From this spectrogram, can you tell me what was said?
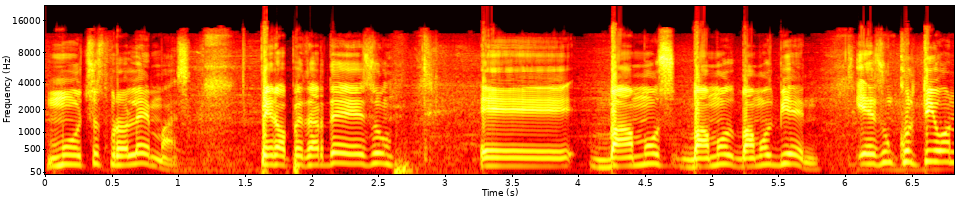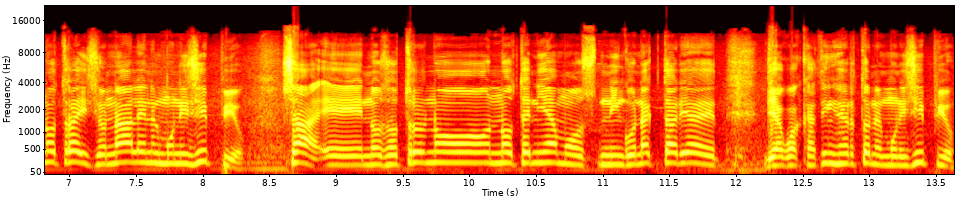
muchos problemas, pero a pesar de eso eh, vamos, vamos, vamos bien. Es un cultivo no tradicional en el municipio. O sea, eh, nosotros no, teníamos ninguna hectárea de, de aguacate injerto en el municipio.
